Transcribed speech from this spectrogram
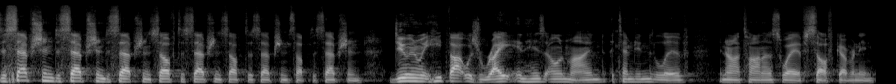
Deception, deception, deception, self deception, self deception, self deception. Doing what he thought was right in his own mind, attempting to live in an autonomous way of self governing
